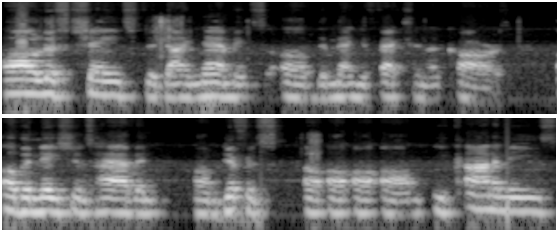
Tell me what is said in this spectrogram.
All this changed the dynamics of the manufacturing of cars. Other nations having um, different uh, uh, uh, um, economies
